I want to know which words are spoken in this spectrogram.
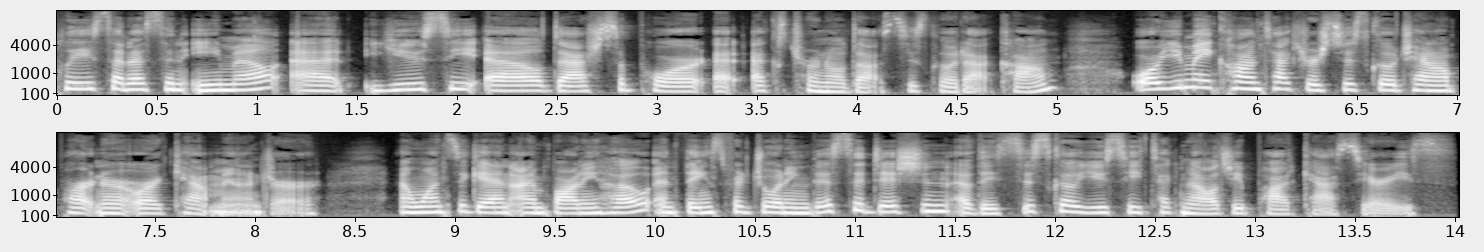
please send us an email at ucl support at external.cisco.com, or you may contact your Cisco channel partner or account manager. And once again, I'm Bonnie Ho, and thanks for joining this edition of the Cisco UC Technology Podcast Series.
